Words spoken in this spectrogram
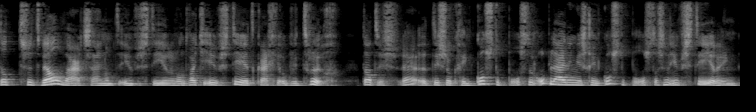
dat ze het wel waard zijn om te investeren. Want wat je investeert, krijg je ook weer terug. Dat is, hè, het is ook geen kostenpost. Een opleiding is geen kostenpost, dat is een investering.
